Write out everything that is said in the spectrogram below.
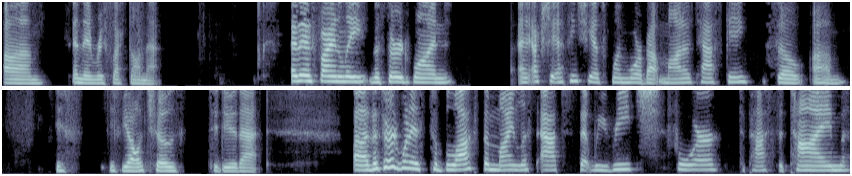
um, and then reflect on that. And then finally, the third one, and actually, I think she has one more about monotasking. So um, if if y'all chose to do that, uh, the third one is to block the mindless apps that we reach for to pass the time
